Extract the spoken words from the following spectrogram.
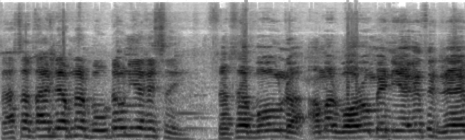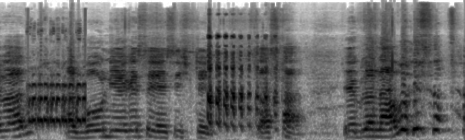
চাচা তাইলে আপনার বউটাও নিয়ে গেছে? চাচা বউ না আমার বড় মেয়ে নিয়ে গেছে ড্রাইভার আর বউ নিয়ে গেছে অ্যাসিস্ট্যান্ট চাচা এগুলো না বলি চাচা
